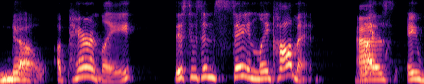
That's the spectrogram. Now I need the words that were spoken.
No, apparently this is insanely common What? as a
